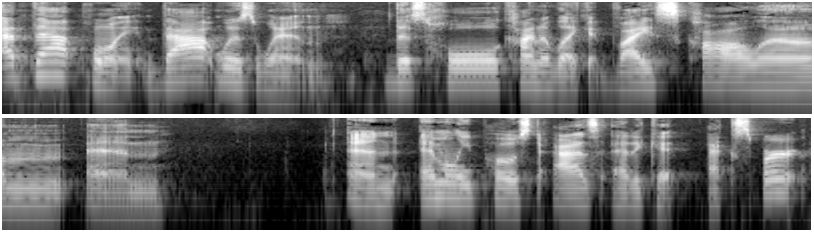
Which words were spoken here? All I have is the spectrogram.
at that point, that was when this whole kind of like advice column and and Emily Post as etiquette expert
